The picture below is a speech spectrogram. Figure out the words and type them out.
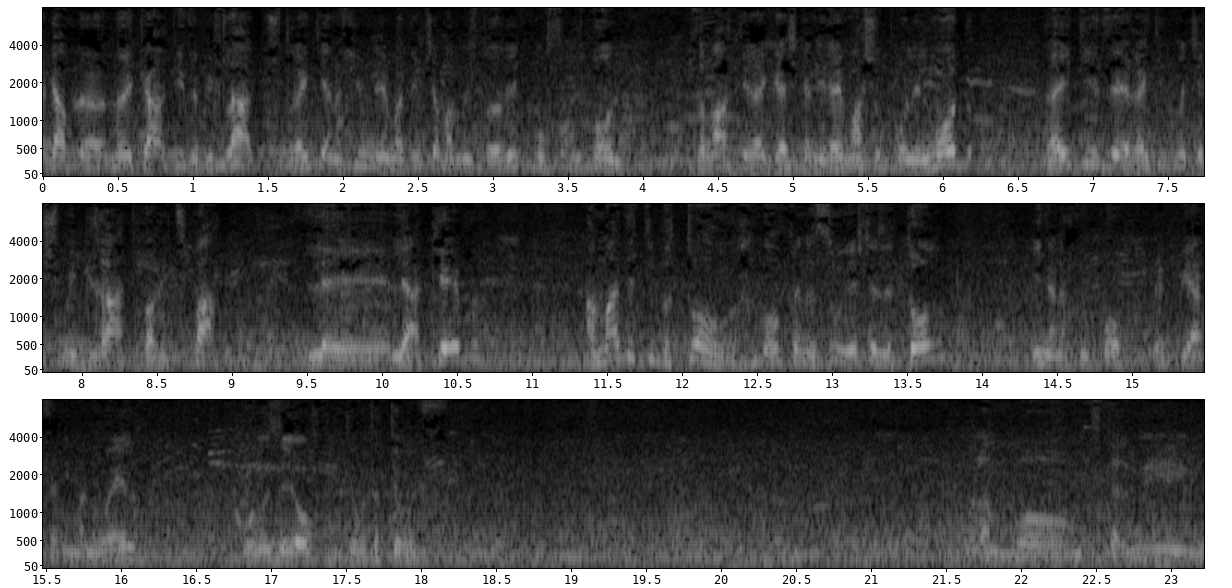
אגב לא, לא הכרתי את זה בכלל, פשוט ראיתי אנשים נעמדים שם ומסתובבים כמו סביבון. אז אמרתי, רגע, יש כנראה משהו פה ללמוד, ראיתי את זה, ראיתי באמת שיש מגרעת ברצפה לעכב. עמדתי בתור, באופן הזוי, יש לזה תור. הנה, אנחנו פה בפיאצת עמנואל. תראו איזה יופי, תראו את הטירוף. כולם פה מצטלמים.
